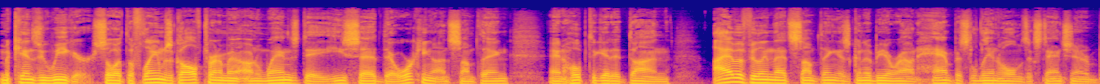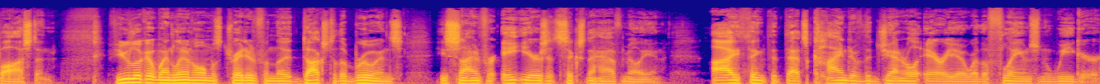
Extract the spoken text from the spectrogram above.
Mackenzie Weegar. So at the Flames golf tournament on Wednesday, he said they're working on something and hope to get it done. I have a feeling that something is going to be around Hampus Lindholm's extension in Boston. If you look at when Lindholm was traded from the Ducks to the Bruins, he signed for eight years at six and a half million. I think that that's kind of the general area where the Flames and Weegar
